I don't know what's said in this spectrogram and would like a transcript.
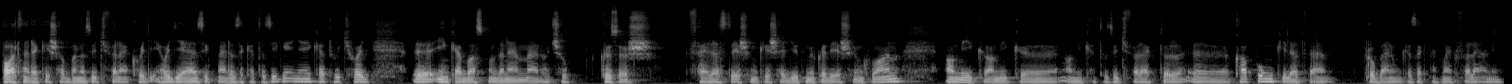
partnerek is abban az ügyfelek, hogy, hogy jelzik már ezeket az igényeiket, úgyhogy ö, inkább azt mondanám már, hogy sok közös fejlesztésünk és együttműködésünk van, amik, amik, amiket az ügyfelektől kapunk, illetve próbálunk ezeknek megfelelni.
